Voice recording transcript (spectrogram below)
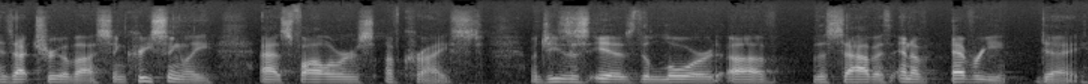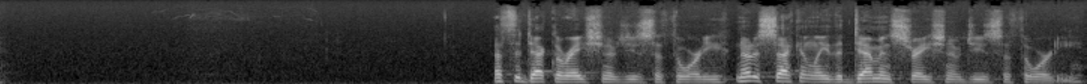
Is that true of us? Increasingly, as followers of Christ. Well, Jesus is the Lord of the Sabbath and of every day. That's the declaration of Jesus' authority. Notice, secondly, the demonstration of Jesus' authority,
